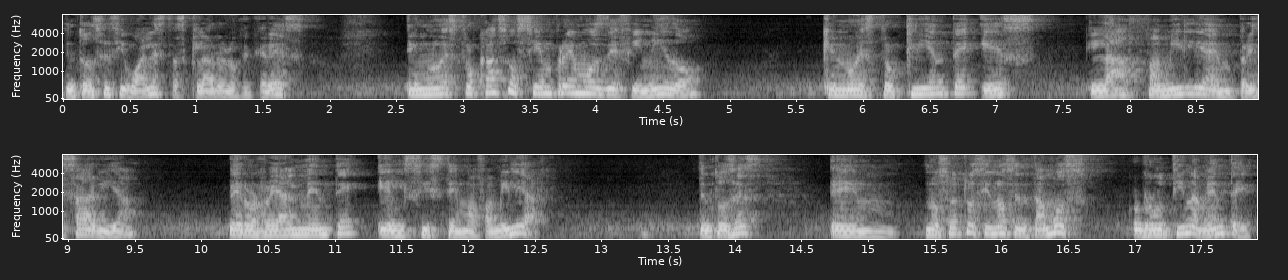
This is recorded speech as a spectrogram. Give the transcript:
entonces igual estás claro de lo que querés. En nuestro caso siempre hemos definido que nuestro cliente es la familia empresaria, pero realmente el sistema familiar. Entonces, em, nosotros sí nos sentamos rutinamente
